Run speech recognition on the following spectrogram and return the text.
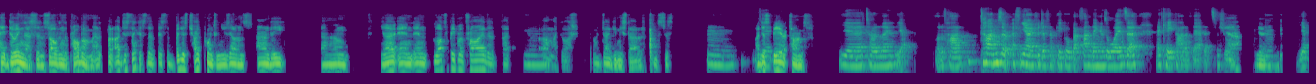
at doing this and solving the problem, but I just think it's the it's the biggest choke point in New Zealand's R and D. Um, you know, and and lots of people have tried it, but mm. oh my gosh, I mean, don't get me started. It's just mm. I despair at times. Yeah, totally. Yeah. A lot of hard times are, you know, for different people, but funding is always a, a key part of that. That's for sure. Yeah. Yeah. Mm. Yeah.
